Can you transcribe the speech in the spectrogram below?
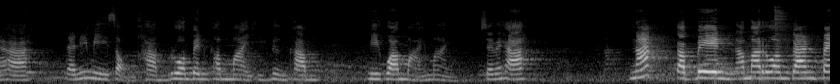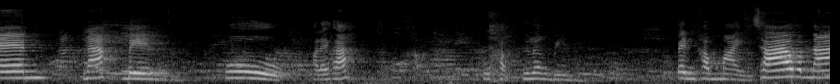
นะคะ แต่นี่มีสองคำรวมเป็นคำใหม่อีกหนึ่งคำมีความหมายใหม่ใช่ไหมคะ นักกับบิน เอามารวมกันเป็นนักบิน ผู้อะไรคะผู้ขับเครื่องบิน เป็นคำใหม่เช้ากับนา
